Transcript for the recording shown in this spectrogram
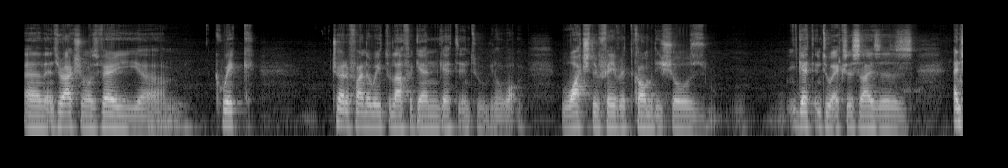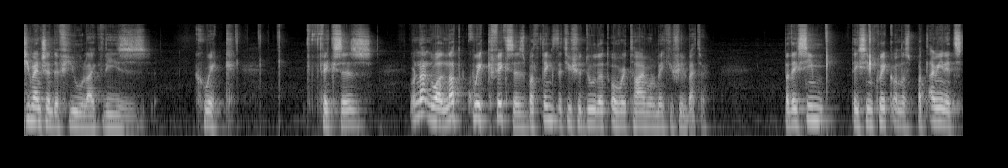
uh, the interaction was very um, quick. Try to find a way to laugh again, get into you know wa- watch their favorite comedy shows, get into exercises, and she mentioned a few like these quick fixes, or not well not quick fixes, but things that you should do that over time will make you feel better. But they seem they seem quick on this. But I mean, it's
